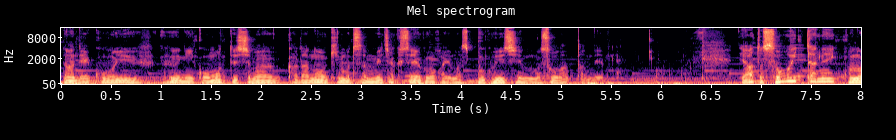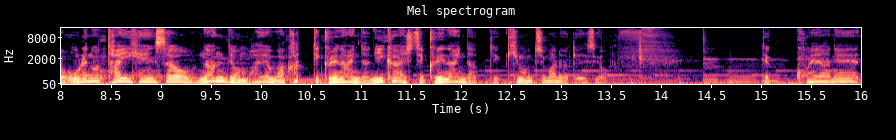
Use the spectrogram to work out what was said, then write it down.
なのでこういうふうにこう思ってしまう方の気持ちはめちゃくちゃよくわかります。僕自身もそうだったんで。であとそういったねこの俺の大変さをなんでお前は分かってくれないんだ理解してくれないんだっていう気持ちもあるわけですよ。でこれはね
